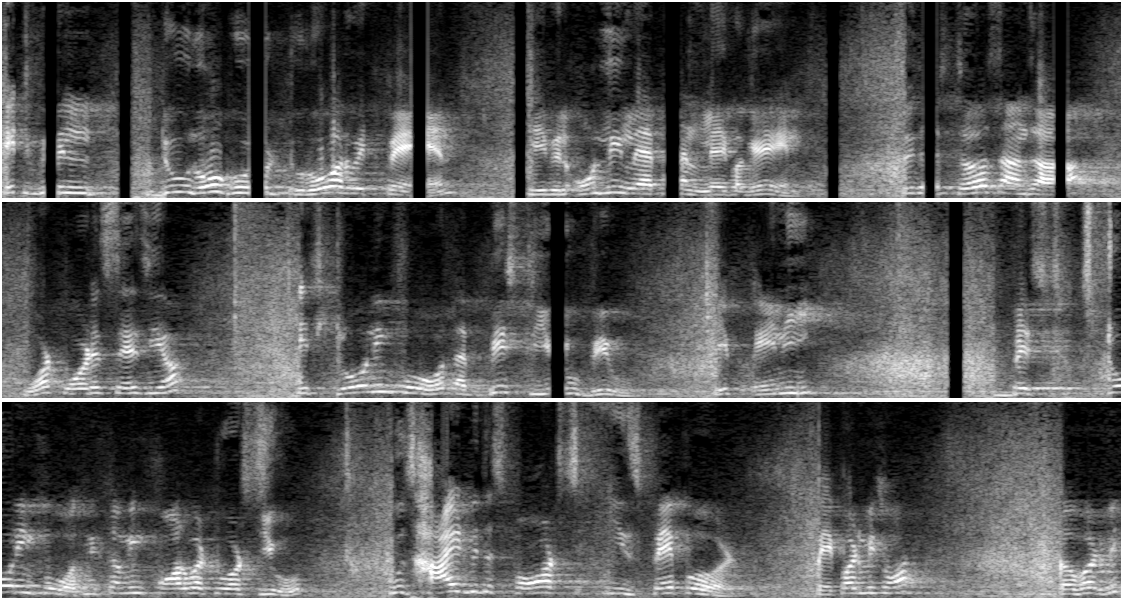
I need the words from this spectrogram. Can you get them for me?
It will do no good to roar with pain, he will only leap and leap again. Third stanza, what poet says here? If strolling forth a beast you view, if any beast strolling forth is coming forward towards you, whose hide with the spots is papered. Papered means what? Covered with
